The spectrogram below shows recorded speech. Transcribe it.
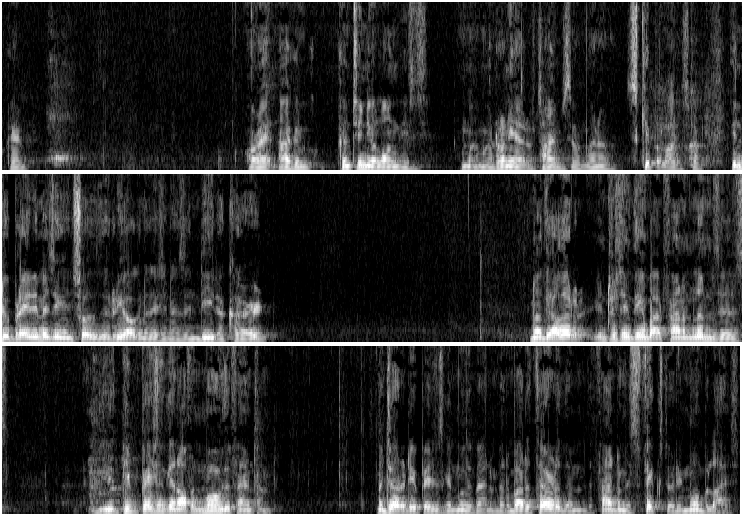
Okay? All right, I can continue along these. I'm running out of time, so I'm going to skip a lot of stuff. You can do brain imaging and show that the reorganization has indeed occurred. Now, the other interesting thing about phantom limbs is patients can often move the phantom. Majority of patients can move the phantom, but about a third of them, the phantom is fixed or immobilized,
